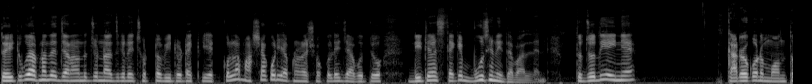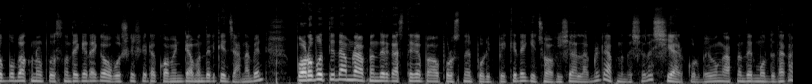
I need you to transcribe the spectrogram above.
তো এইটুকু আপনাদের জানানোর জন্য আজকের এই ছোট্ট ভিডিওটা ক্রিয়েট করলাম। আশা করি আপনারা সকলেই যাবতীয় ডিটেলসটাকে বুঝে নিতে পারলেন। তো যদি এই নিয়ে কারোর কোনো মন্তব্য বা কোনো প্রশ্ন থেকে থাকে, অবশ্যই সেটা কমেন্টে আমাদেরকে জানাবেন। পরবর্তীতে আমরা আপনাদের কাছ থেকে পাওয়া প্রশ্নের পরিপ্রেক্ষিতে কিছু অফিসিয়াল আপডেট আপনাদের সাথে শেয়ার করব এবং আপনাদের মধ্যে থাকা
